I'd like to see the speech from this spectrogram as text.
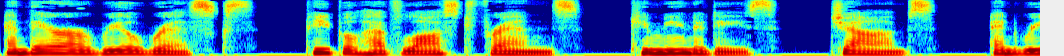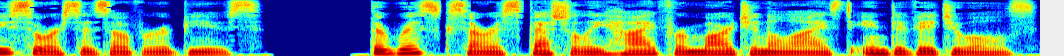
And there are real risks people have lost friends, communities, jobs, and resources over abuse. The risks are especially high for marginalized individuals,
